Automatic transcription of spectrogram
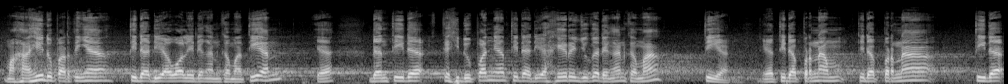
Maha hidup artinya tidak diawali dengan kematian ya dan tidak kehidupannya tidak diakhiri juga dengan kematian ya. Tidak pernah tidak pernah tidak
